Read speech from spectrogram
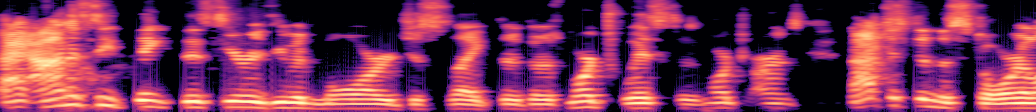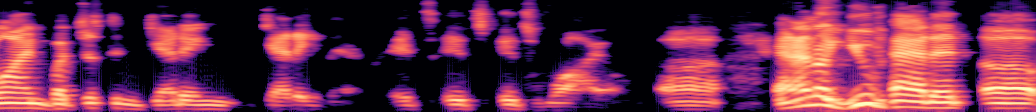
i honestly think this year is even more just like there, there's more twists there's more turns not just in the storyline but just in getting getting there. It's it's it's wild. Uh, and I know you've had it uh,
